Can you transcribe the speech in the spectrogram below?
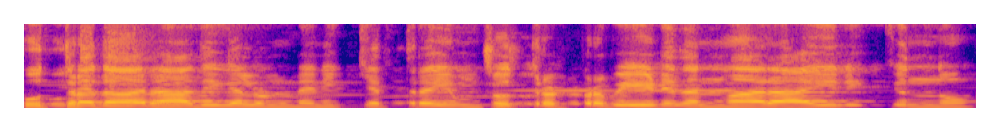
പുത്രധാരാദികളുണ്ടെനിക്കെത്രയും ശുത്രുപ്രപീഡിതന്മാരായിരിക്കുന്നു.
